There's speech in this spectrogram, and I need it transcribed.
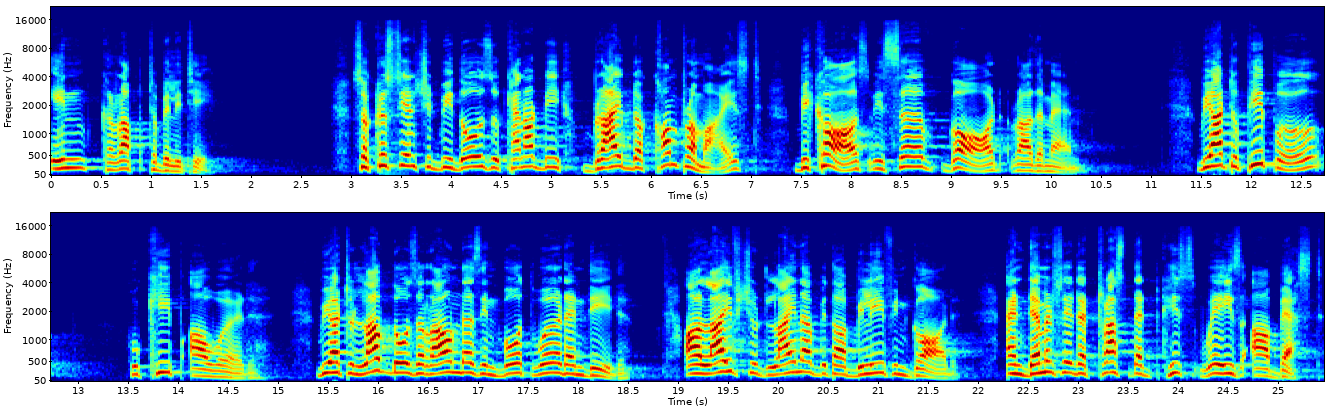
incorruptibility. So, Christians should be those who cannot be bribed or compromised because we serve God rather man. We are to people who keep our word. We are to love those around us in both word and deed. Our life should line up with our belief in God and demonstrate a trust that His ways are best.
